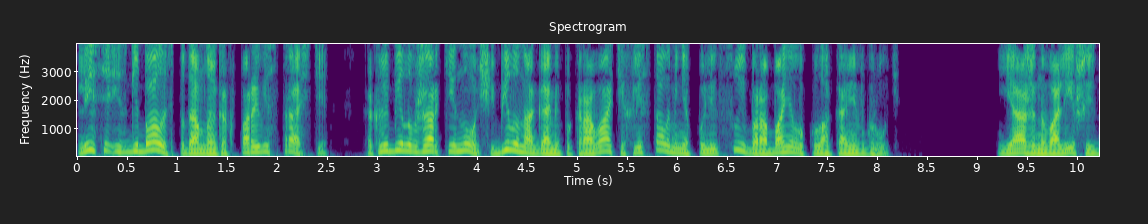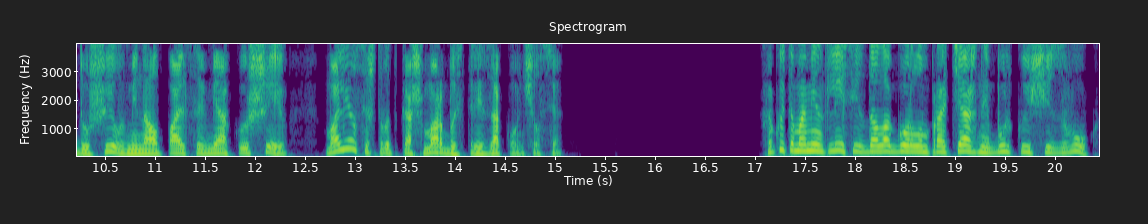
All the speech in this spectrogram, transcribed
Леся изгибалась подо мной, как в порыве страсти, как любила в жаркие ночи, била ногами по кровати, хлестала меня по лицу и барабанила кулаками в грудь. Я же, навалившись, душил, вминал пальцы в мягкую шею, молился, чтобы этот кошмар быстрее закончился. В какой-то момент Леся издала горлом протяжный булькающий звук.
